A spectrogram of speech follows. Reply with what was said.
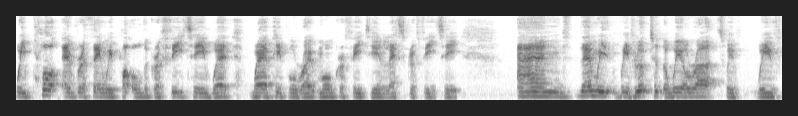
we plot everything, we plot all the graffiti, where, where people wrote more graffiti and less graffiti. And then we, we've looked at the wheel ruts, we've, we've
